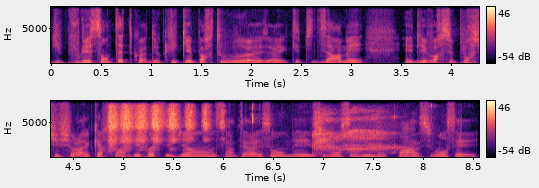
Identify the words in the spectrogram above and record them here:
du, poulet sans tête, quoi, de cliquer partout euh, avec tes petites armées et de les voir se poursuivre sur la carte. Enfin, des fois, c'est bien, c'est intéressant, mais souvent, c'est nul. Enfin, souvent, c'est,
